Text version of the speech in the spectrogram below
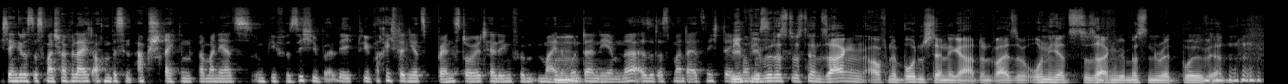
Ich denke, das ist manchmal vielleicht auch ein bisschen abschreckend, wenn man jetzt irgendwie für sich überlegt, wie mache ich denn jetzt Brand Storytelling für meinem mhm. Unternehmen? Ne? Also, dass man da jetzt nicht denkt, wie, wie würdest du es denn sagen auf eine bodenständige Art und Weise, ohne jetzt zu sagen, wir müssen Red Bull werden?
